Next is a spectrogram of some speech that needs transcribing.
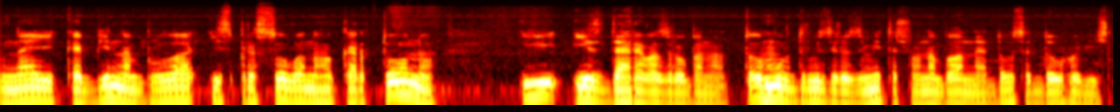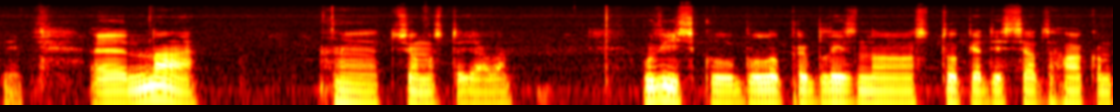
в неї кабіна була із пресованого картону і із дерева зроблена. Тому, друзі, розумієте, що вона була не досить довговічною. Е, на е, цьому стояла. У війську було приблизно 150 з гаком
